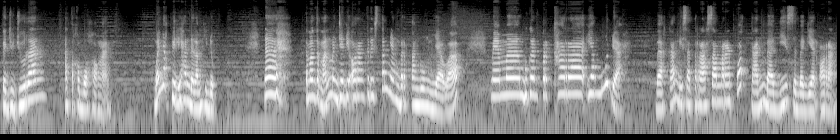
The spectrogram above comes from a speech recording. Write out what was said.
Kejujuran atau kebohongan. Banyak pilihan dalam hidup. Nah, teman-teman menjadi orang Kristen yang bertanggung jawab memang bukan perkara yang mudah bahkan bisa terasa merepotkan bagi sebagian orang.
